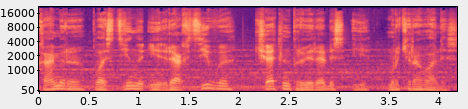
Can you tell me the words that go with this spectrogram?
Камеры, пластины и реактивы тщательно проверялись и маркировались.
